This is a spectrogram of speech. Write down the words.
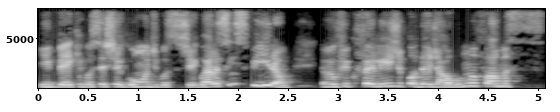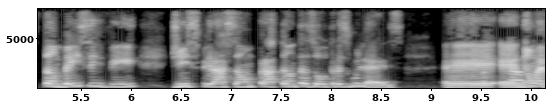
e vê que você chegou onde você chegou, elas se inspiram. Então, eu fico feliz de poder, de alguma forma, também servir de inspiração para tantas outras mulheres. É, é, não é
